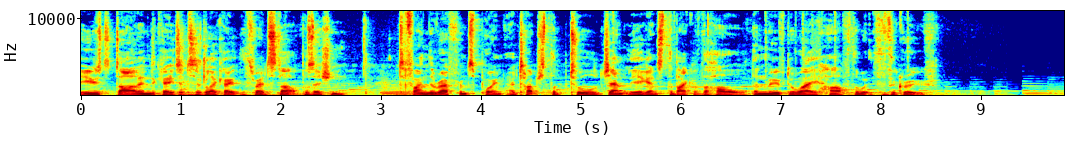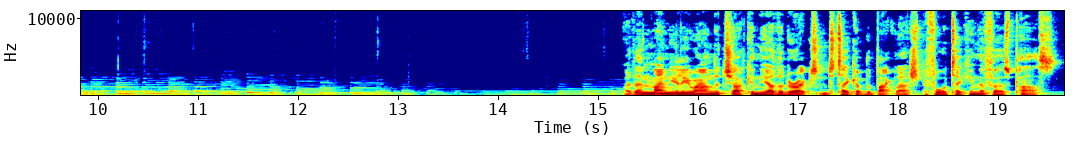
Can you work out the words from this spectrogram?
I used a dial indicator to locate the thread start position. To find the reference point I touched the tool gently against the back of the hole, then moved away half the width of the groove. I then manually wound the chuck in the other direction to take up the backlash before taking the first pass.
